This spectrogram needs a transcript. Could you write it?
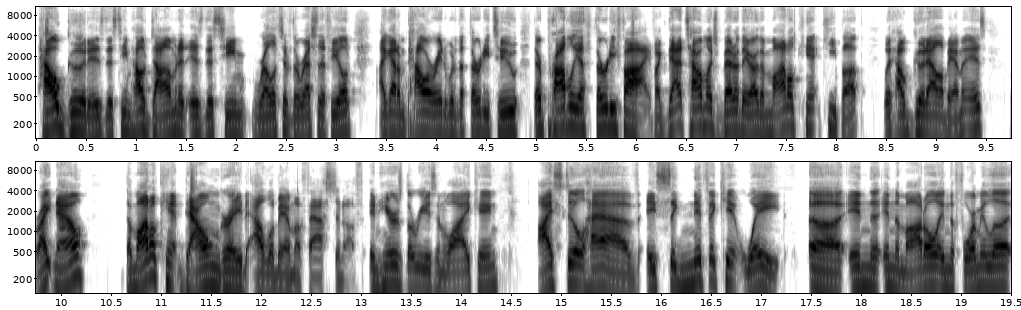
how good is this team? How dominant is this team relative to the rest of the field? I got them power rated with a 32. They're probably a 35. Like that's how much better they are. The model can't keep up with how good Alabama is. Right now, the model can't downgrade Alabama fast enough. And here's the reason why, King. I still have a significant weight uh, in the in the model in the formula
